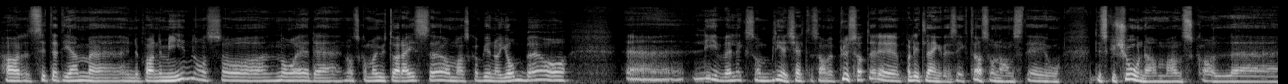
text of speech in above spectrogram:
har sittet hjemme under pandemien, og så nå, det, nå, skal man ut og reise, og man skal begynne å jobbe. og eh, livet liksom blir ikke helt det samme. Pluss at det er på litt lengre sikt. Altså, det er jo diskusjoner om man skal eh,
